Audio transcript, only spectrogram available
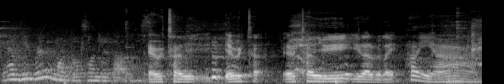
Damn, we really want those hundred dollars. Every time you, every time, every time you eat, you gotta be like, oh yeah.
